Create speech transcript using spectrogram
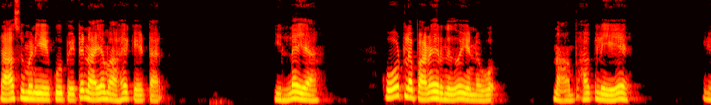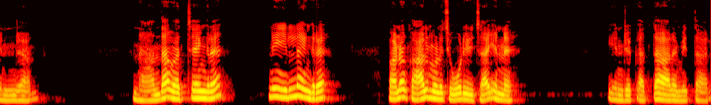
ராசுமணியை கூப்பிட்டு நயமாக கேட்டார். இல்லையா? கோட்டில் பணம் இருந்ததோ என்னவோ? நான் பார்க்கலையே என்றான். நான் தான் வச்சேங்கிற? நீ இல்லைங்கிற? பணம் கால் முளைச்சி ஓடிடுச்சா என்ன? என்று கத்த ஆரம்பித்தார்.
